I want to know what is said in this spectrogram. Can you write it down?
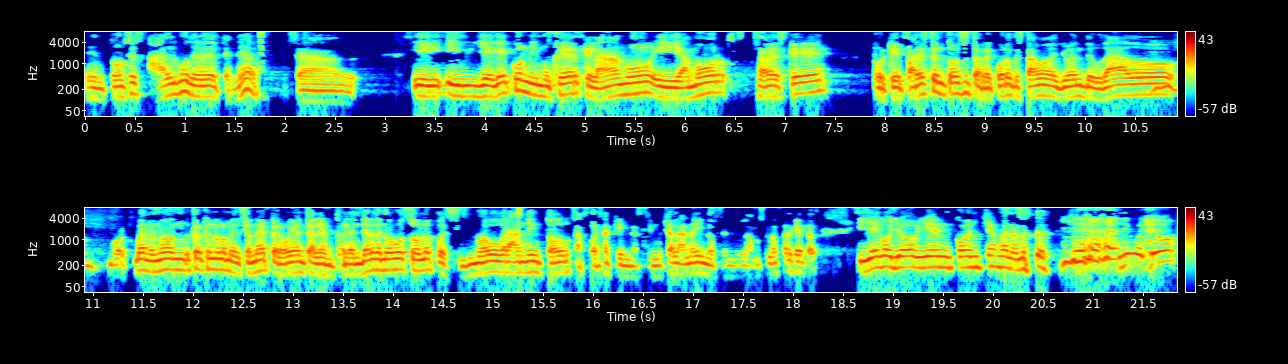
entonces algo debe de tener. O sea, y, y llegué con mi mujer que la amo y amor, ¿sabes qué? Porque para este entonces te recuerdo que estaba yo endeudado, bueno, no creo que no lo mencioné, pero obviamente al emprender de nuevo solo, pues nuevo branding, todo, a fuerza que invertí mucha lana y nos endeudamos con las tarjetas. Y llego yo bien concha, bueno, no, llego yo,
